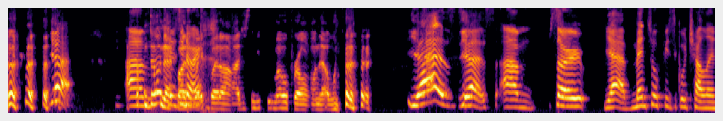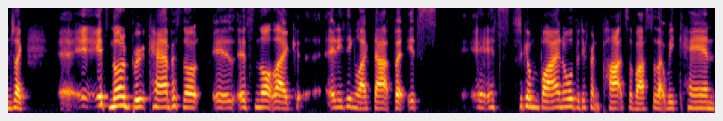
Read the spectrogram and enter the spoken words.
skydiving. yeah. Um, I'm doing that, by the way, but uh, I just need to do my Oprah on that one. yes, yes. Um, so yeah, mental physical challenge. Like, it's not a boot camp. It's not. It's not like anything like that. But it's it's to combine all the different parts of us so that we can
